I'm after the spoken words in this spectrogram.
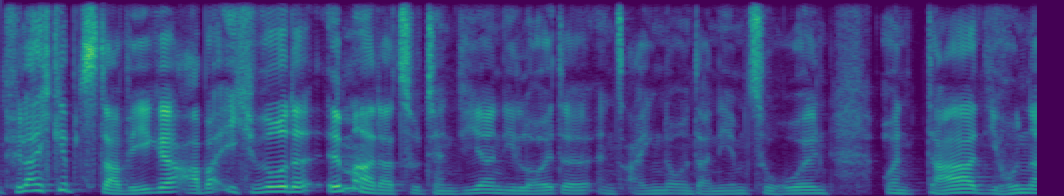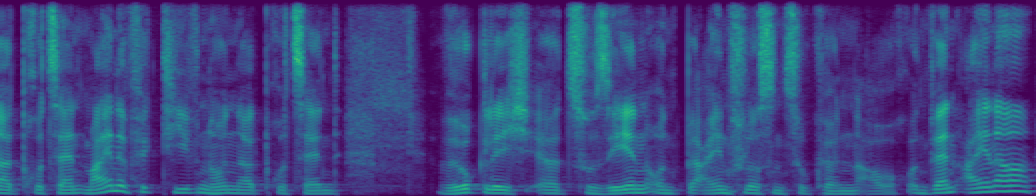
Vielleicht gibt es da Wege, aber ich würde immer dazu tendieren, die Leute ins eigene Unternehmen zu holen und da die 100 Prozent, meine fiktiven 100 Prozent, wirklich äh, zu sehen und beeinflussen zu können auch. Und wenn einer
